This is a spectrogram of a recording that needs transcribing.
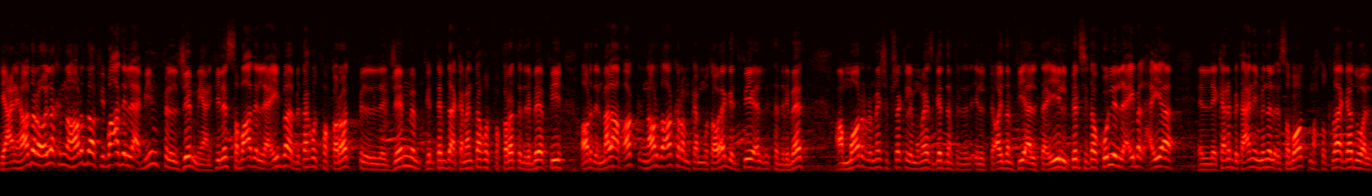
يعني هقدر أقول لك النهارده في بعض اللاعبين في الجيم يعني في لسه بعض اللعيبه بتاخد فقرات في الجيم تبدا كمان تاخد فقرات تدريبية في أرض الملعب. أك... النهارده أكرم كان متواجد في التدريبات. عمار ماشي بشكل مميز جدا في, في أيضا في التأهيل. بيرسي تاو كل اللعيبة الحقيقة اللي كانت بتعاني من الإصابات محطوط لها جدول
